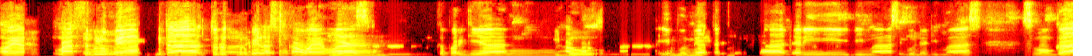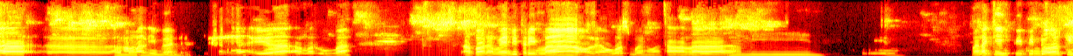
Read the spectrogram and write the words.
Oh ya, Mas sebelumnya kita turut Oh, berbela-sungkawa ya Mas Iya. kepergian Ibu. ibunda tercinta dari Dimas, ibunda Dimas. Semoga eh, amal ibadahnya ya almarhumah apa namanya diterima oleh Allah Subhanahu wa taala. Amin. Mana Ki pimpin doa Ki?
